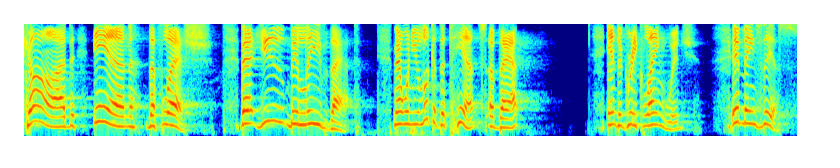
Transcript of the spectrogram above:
God in the flesh. That you believe that. Now, when you look at the tense of that, in the Greek language, it means this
